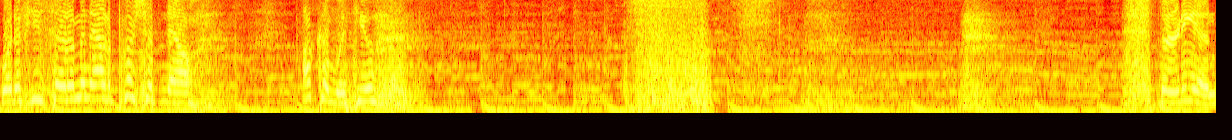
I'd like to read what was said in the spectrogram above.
What if you said, I'm gonna add a push-up now? I'll come with you. Thirty in.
